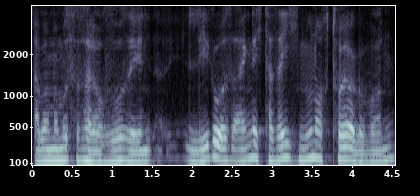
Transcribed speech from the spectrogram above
Aber man muss das halt auch so sehen. Lego ist eigentlich tatsächlich nur noch teuer geworden.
